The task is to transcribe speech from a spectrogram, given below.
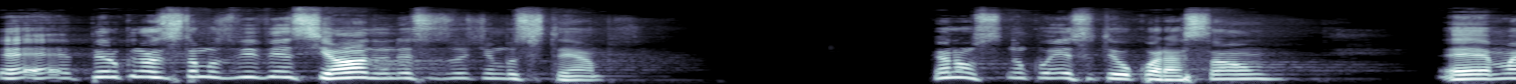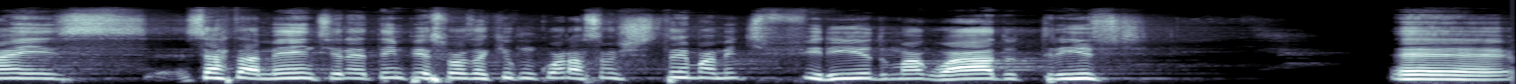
é, é, pelo que nós estamos vivenciando nesses últimos tempos. Eu não, não conheço o teu coração, é, mas certamente né, tem pessoas aqui com o coração extremamente ferido, magoado, triste, é,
